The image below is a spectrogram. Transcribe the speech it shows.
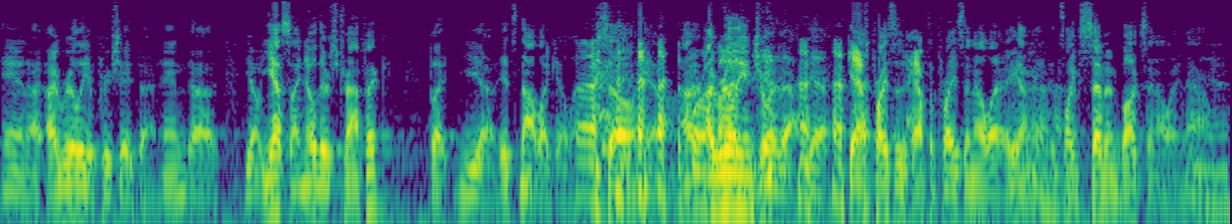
and I, I really appreciate that. And uh, you know, yes, I know there's traffic. But yeah, it's not like LA. So you know, I, I really enjoy that. Yeah, gas prices half the price in LA. I mean, it's like seven bucks in LA now. Yeah.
